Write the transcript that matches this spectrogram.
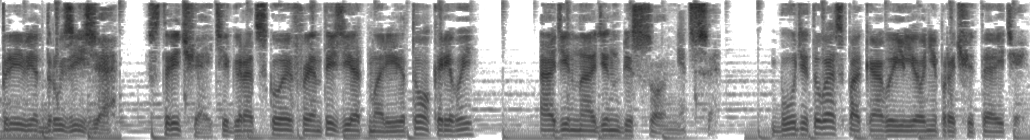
Привет, друзья! Встречайте городское фэнтези от Марии Токаревой. Один на один бессонница. Будет у вас, пока вы ее не прочитаете.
